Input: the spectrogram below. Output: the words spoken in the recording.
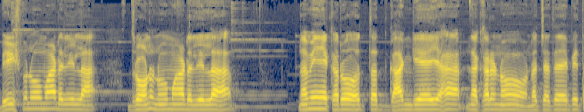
ಭೀಷ್ಮನೂ ಮಾಡಲಿಲ್ಲ, ದ್ರೋಣನೂ ಮಾಡಲಿಲ್ಲ. ನಮೇ ಕರೋ ತದ್ ಗಾಂಗೇಯ ನ ಕರ್ಣೋ ನ ಚತೆ ಪಿತ.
